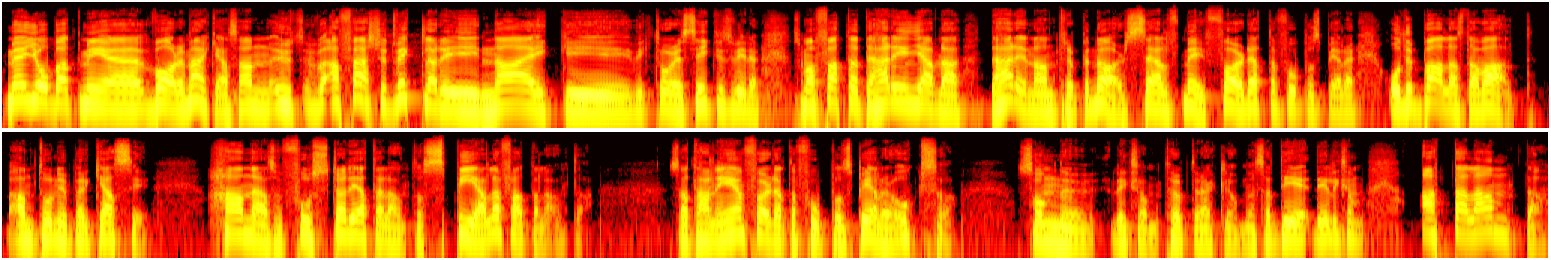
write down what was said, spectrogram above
Men jobbat med varumärken, alltså han ut, affärsutvecklare i Nike, i Victoria's Secret och så vidare. Så man fattar att det här är en jävla, det här är en entreprenör, self-made, före detta fotbollsspelare. Och det ballaste av allt, Antonio Percassi. Han är alltså fostrad i Atalanta och spelar för Atalanta. Så att han är en före detta fotbollsspelare också som nu liksom tar upp den här klubben. Så det, det, är liksom Atalanta,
